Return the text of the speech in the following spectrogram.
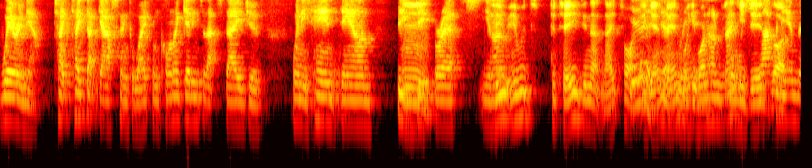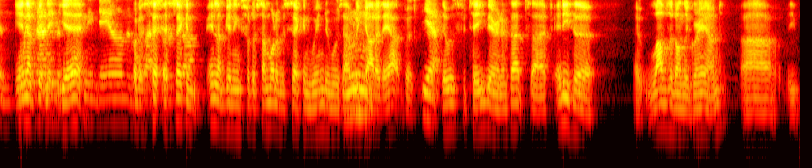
wear him out. Take take that gas tank away from Conor. Get him to that stage of when his hands down, big Mm. deep breaths. You So know, he, he was fatigued in that Nate fight yeah, again, man. definitely. He one hundred percent he did. Like, him and he ended up getting- him yeah. knocking him down and got a, se- a second, ended up getting sort of somewhat of a second wind and was able Mm. to gut it out. But Yeah, there was fatigue there, and if that's uh, if Eddie's a loves it on the ground, uh, he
